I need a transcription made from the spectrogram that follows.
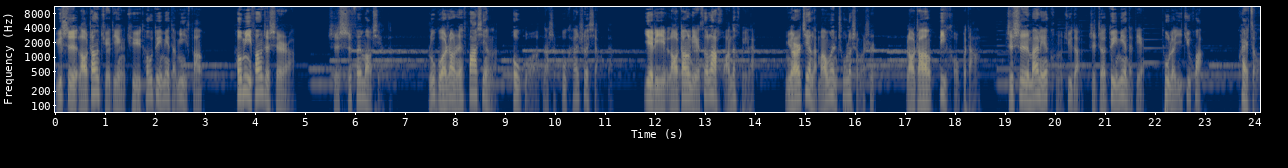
于是老张决定去偷对面的秘方。偷秘方这事儿啊，是十分冒险的。如果让人发现了，后果那是不堪设想的。夜里，老张脸色蜡黄的回来，女儿见了，忙问出了什么事。老张闭口不答。只是满脸恐惧地指着对面的店，吐了一句话：“快走，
